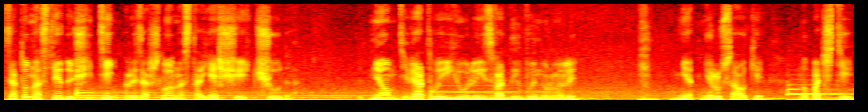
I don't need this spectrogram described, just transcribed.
Зато на следующий день произошло настоящее чудо. Днем 9 июля из воды вынурнули, нет, не русалки, но почти,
